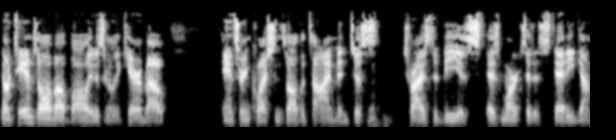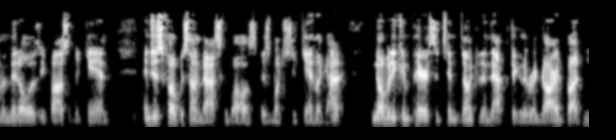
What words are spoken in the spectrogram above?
no, Tatum's all about ball. He doesn't really care about answering questions all the time and just mm-hmm. tries to be as as Mark said as steady down the middle as he possibly can and just focus on basketball as, as much as he can. Like I, nobody compares to Tim Duncan in that particular regard, but hmm.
